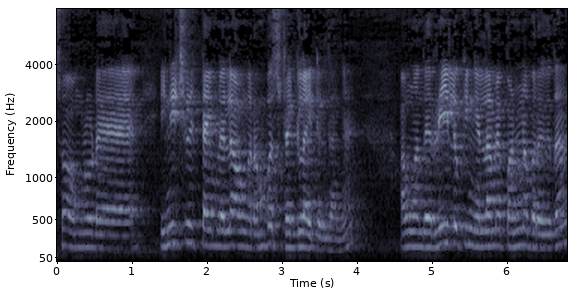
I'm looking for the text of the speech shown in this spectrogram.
ஸோ அவங்களோட இனிஷியல் டைம்லலாம் அவங்க ரொம்ப ஸ்ட்ரகிள் ஆயிட்டு இருந்தாங்க. அவங்க அந்த ரீலுக்கிங் எல்லாமே பண்ண பிறகு தான்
